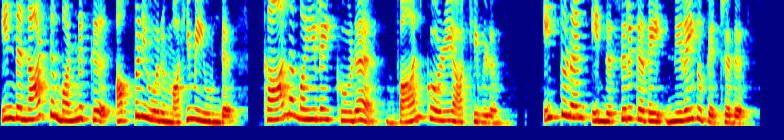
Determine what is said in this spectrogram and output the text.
இந்த நாட்டு மண்ணுக்கு அப்படி ஒரு மகிமை உண்டு. கால மயிலை கூட வான்கோழி ஆக்கிவிடும். இத்துடன் இந்த சிறுகதை நிறைவு பெற்றது.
